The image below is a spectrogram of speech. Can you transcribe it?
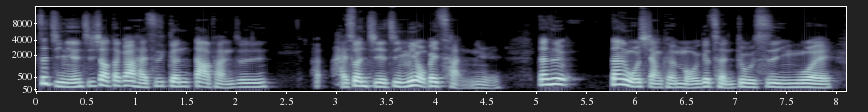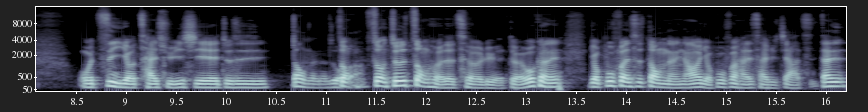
这几年绩效大概还是跟大盘就是还还算接近，没有被惨虐。但是，但是我想可能某一个程度是因为我自己有采取一些就是。动能的做法，综就是综合的策略。对，我可能有部分是动能，然后有部分还是采取价值，但是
